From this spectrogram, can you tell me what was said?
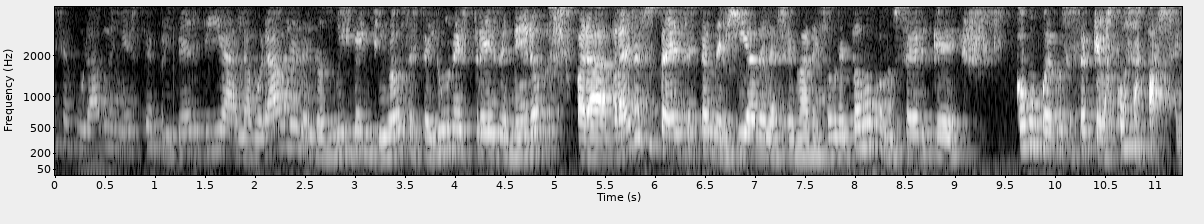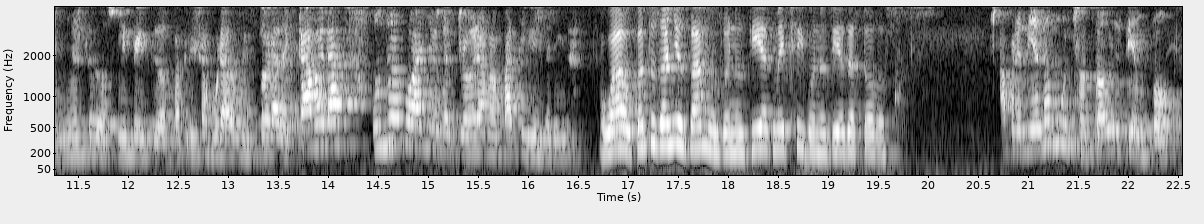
Patricia Jurado en este primer día laborable del 2022, este lunes 3 de enero, para traerles a ustedes esta energía de la semana y sobre todo conocer que cómo podemos hacer que las cosas pasen en este 2022. Patricia Jurado, mentora de Cábala, un nuevo año en el programa. Pati, bienvenida. Wow, ¿cuántos años vamos? Buenos días, Meche, y buenos días a todos aprendiendo mucho todo el tiempo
